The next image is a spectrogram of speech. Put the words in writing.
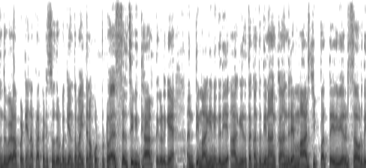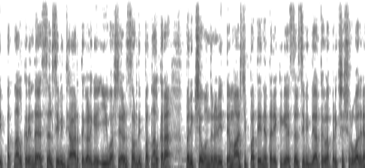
ಒಂದು ವೇಳಾಪಟ್ಟಿಯನ್ನು ಪ್ರಕಟಿಸೋದ್ರ ಬಗ್ಗೆ ಅಂತ ಮಾಹಿತಿನ ಕೊಟ್ಬಿಟ್ಟು ಎಸ್ ಎಲ್ ಸಿ ವಿದ್ಯಾರ್ಥಿಗಳಿಗೆ ಅಂತಿಮವಾಗಿ ನಿಗದಿ ಆಗಿರತಕ್ಕಂಥ ದಿನಾಂಕ ಅಂದರೆ ಮಾರ್ಚ್ ಇಪ್ಪತ್ತೈದು, ಎರಡು ಸಾವಿರದ ಇಪ್ಪತ್ನಾಲ್ಕರಿಂದ ಎಸ್ ಎಲ್ ಸಿ ವಿದ್ಯಾರ್ಥಿಗಳಿಗೆ ಈ ವರ್ಷ ಎರಡು ಸಾವಿರದ ಇಪ್ಪತ್ನಾಲ್ಕರ ಪರೀಕ್ಷೆ ಒಂದು ನಡೆಯುತ್ತೆ. ಮಾರ್ಚ್ ಇಪ್ಪತ್ತೈದನೇ ತಾರೀಕಿಗೆ ಎಸ್ ಎಲ್ ಸಿ ವಿದ್ಯಾರ್ಥಿಗಳ ಪರೀಕ್ಷೆ ಶುರುವಾದರೆ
